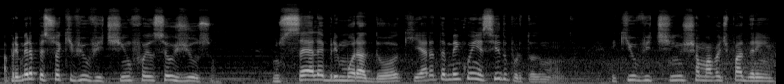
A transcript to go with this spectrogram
a primeira pessoa que viu Vitinho foi o seu Gilson, um célebre morador que era também conhecido por todo mundo e que o Vitinho chamava de padrinho,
